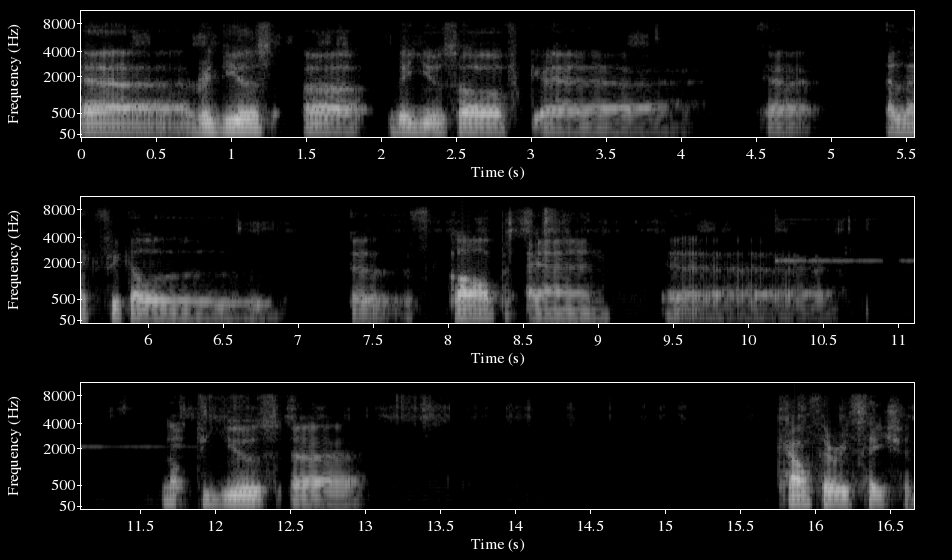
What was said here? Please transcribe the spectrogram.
uh, reduce uh, the use of uh, uh, electrical uh, scalp and uh, not to use uh, cauterization.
